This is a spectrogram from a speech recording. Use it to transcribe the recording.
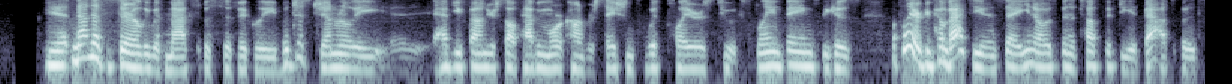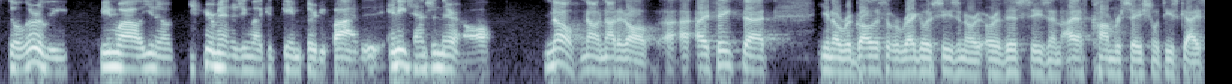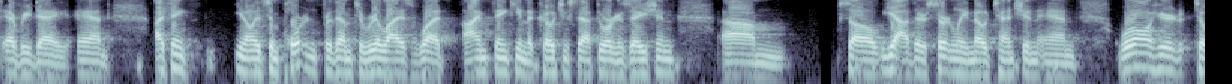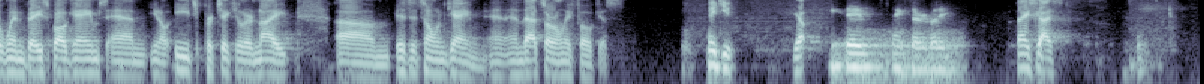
Yeah, not necessarily with Max specifically, but just generally, eh, have you found yourself having more conversations with players to explain things? Because a player could come back to you and say, you know, it's been a tough 50 at bats, but it's still early. Meanwhile, you know, you're managing like it's game 35. Any tension there at all? No, no, not at all. I, I think that, you know, regardless of a regular season or, or this season, I have conversation with these guys every day. And I think, you know, it's important for them to realize what I'm thinking, the coaching staff, the organization. Um, so yeah, there's certainly no tension and we're all here to win baseball games and, you know, each particular night um, is its own game and, and that's our only focus. Thank you. Yep. Thanks, Dave. Thanks, everybody. Thanks guys.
